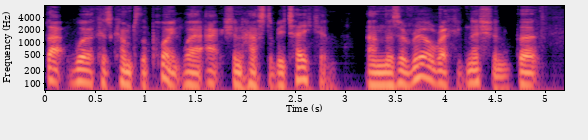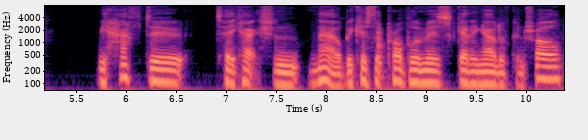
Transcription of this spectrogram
that work has come to the point where action has to be taken. And there's a real recognition that we have to take action now because the problem is getting out of control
